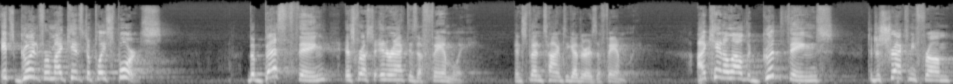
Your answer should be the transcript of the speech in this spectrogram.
It's good for my kids to play sports. The best thing is for us to interact as a family and spend time together as a family. I can't allow the good things to distract me from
